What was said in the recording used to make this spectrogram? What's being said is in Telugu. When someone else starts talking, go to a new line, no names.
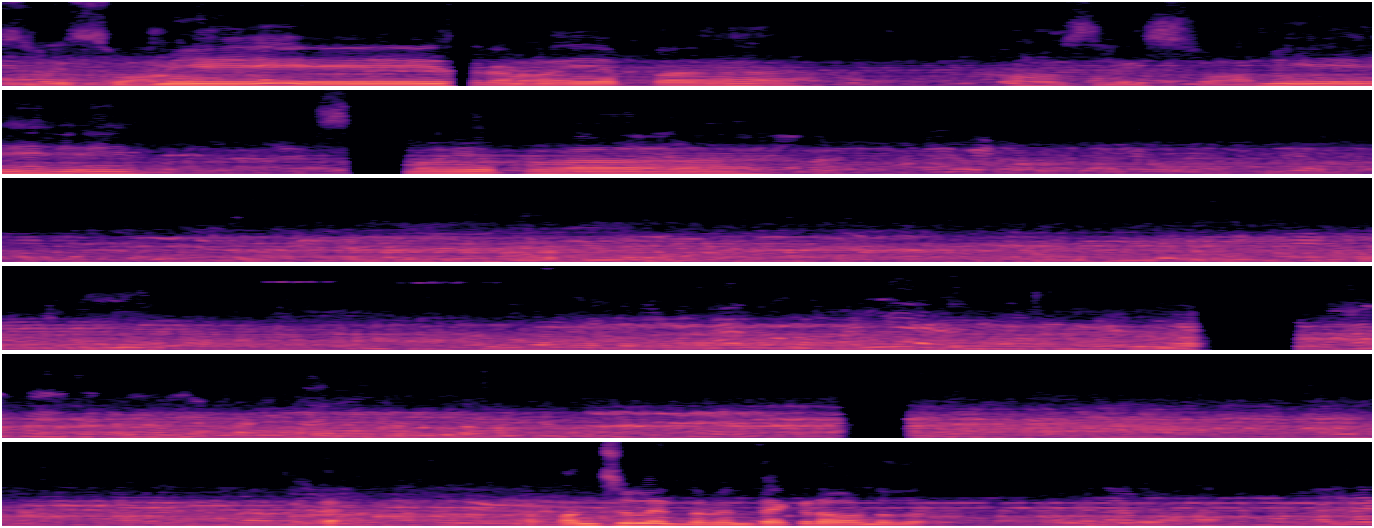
శ్రీ స్వామి శరణయ్యప్ప. ఓ శ్రీ స్వామి శరణయ్యప్ప. ప్రపంచంలో ఇంత ఎంత ఎక్కడ ఉండదు.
